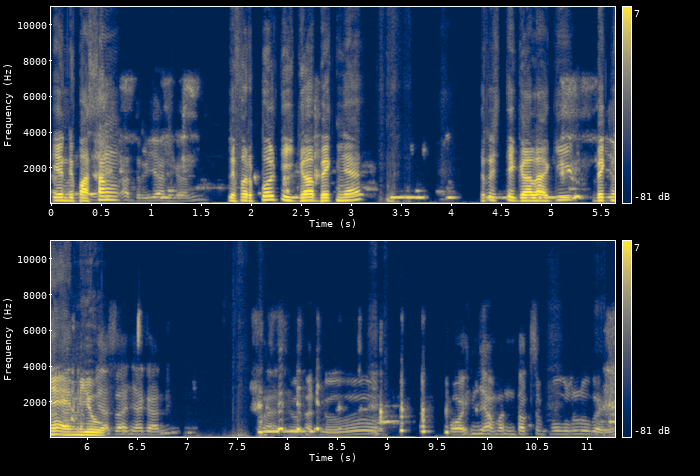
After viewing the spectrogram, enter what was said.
yang dipasang Adrian kan Liverpool tiga backnya. Terus tiga lagi backnya Iya kan, MU. biasanya kan aduh aduh poinnya mentok 10 kayaknya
